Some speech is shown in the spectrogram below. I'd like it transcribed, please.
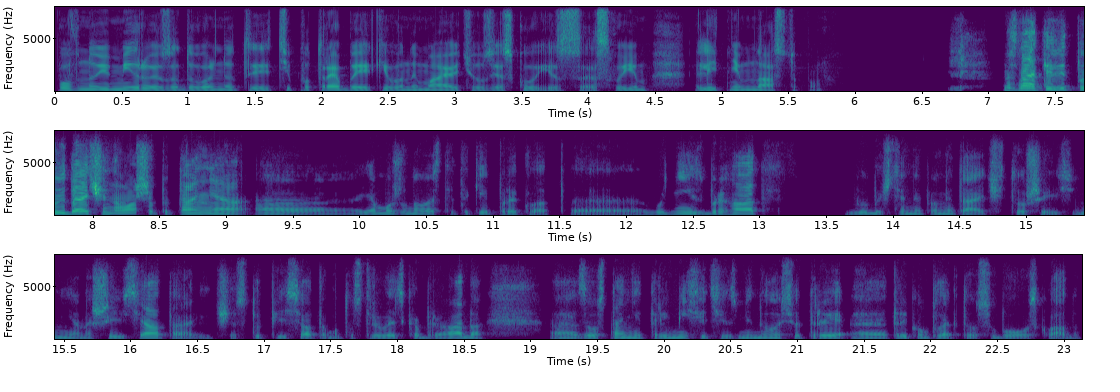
повною мірою задовольнити ті потреби, які вони мають у зв'язку із е, своїм літнім наступом? Ви знаєте, відповідаючи на ваше питання, я можу навести такий приклад. Е, В одній з бригад, вибачте, не пам'ятаю, чи то 60, ні, не 60-та, і чи 150-та мотострілецька бригада, е, за останні три місяці змінилося три, е, три комплекти особового складу.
